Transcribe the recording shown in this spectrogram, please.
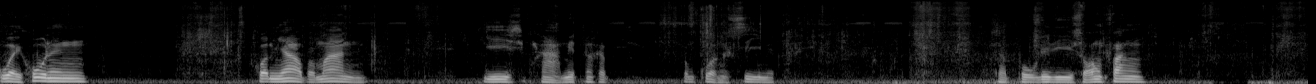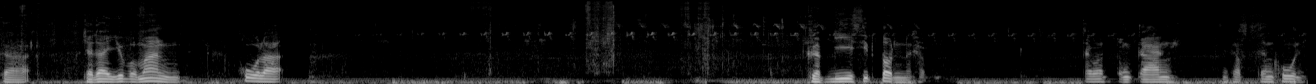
กล้วยคู่หนึ่งความยาวประมาณ 25 เมตรนะครับความกว้าง 4 เมตรถ้าปลูกดีๆสองฟัง ก็จะได้อยู่ประมาณคู่ละเกือบยี่สิบต้นนะครับ แต่ว่าตรงกลางนะครับทั้งคู่นี่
